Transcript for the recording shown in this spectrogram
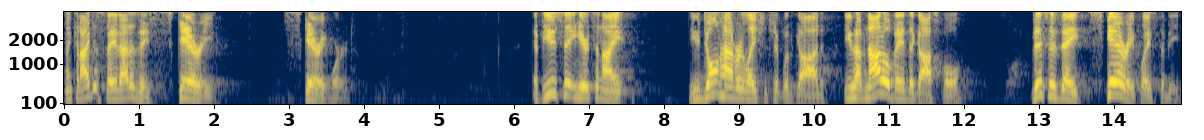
And can I just say that is a scary, scary word. If you sit here tonight, you don't have a relationship with God, you have not obeyed the gospel, this is a scary place to be.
